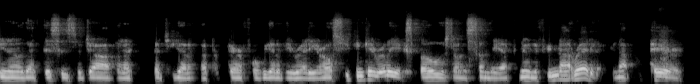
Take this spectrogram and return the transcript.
you know, that this is a job that, I, that you got to prepare for. We got to be ready, or else you can get really exposed on a Sunday afternoon if you're not ready, if you're not prepared,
